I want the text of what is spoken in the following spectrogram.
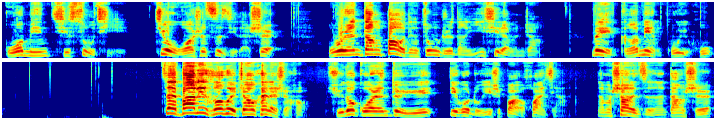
国民其速起》《救国是自己的事》《无人当抱定宗旨》等一系列文章，为革命鼓与呼。在巴黎和会召开的时候，许多国人对于帝国主义是抱有幻想的。那么邵力子呢？当时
